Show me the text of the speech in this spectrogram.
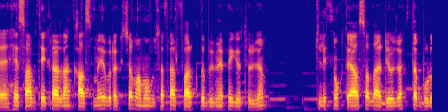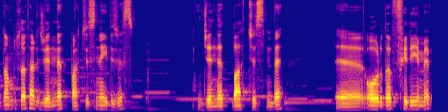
E, hesabı tekrardan kasmaya bırakacağım ama bu sefer farklı bir map'e götüreceğim. Kilit noktaya alsalar diye Ocak'ta buradan bu sefer cennet bahçesine gideceğiz. Cennet bahçesinde e, orada free map.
